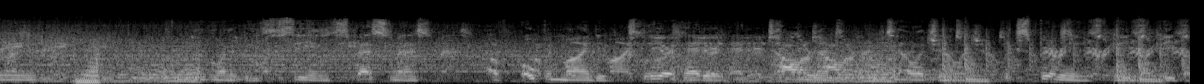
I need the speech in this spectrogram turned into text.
Trusting. We want to be seeing specimens of open-minded, clear-headed, tolerant, intelligent, experienced people.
